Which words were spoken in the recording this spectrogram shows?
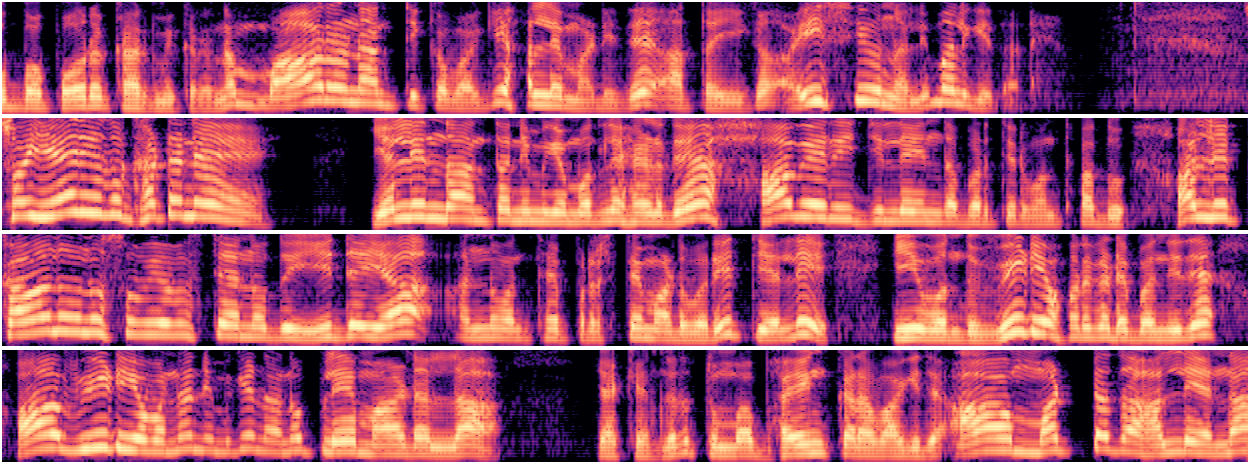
ಒಬ್ಬ ಪೌರ ಕಾರ್ಮಿಕರನ್ನು ಮಾರಣಾಂತಿಕವಾಗಿ ಹಲ್ಲೆ ಮಾಡಿದೆ. ಆತ ಈಗ ಐ ಸಿ ಯುನಲ್ಲಿ ಮಲಗಿದ್ದಾನೆ ಸೊ ಏನಿದು ಘಟನೆ? ಎಲ್ಲಿಂದ ಅಂತ ನಿಮಗೆ ಮೊದಲೇ ಹೇಳಿದೆ. ಹಾವೇರಿ ಜಿಲ್ಲೆಯಿಂದ ಬರ್ತಿರುವಂತಹದ್ದು, ಅಲ್ಲಿ ಕಾನೂನು ಸುವ್ಯವಸ್ಥೆ ಅನ್ನೋದು ಇದೆಯಾ ಅನ್ನುವಂಥ ಪ್ರಶ್ನೆ ಮಾಡುವ ರೀತಿಯಲ್ಲಿ ಈ ಒಂದು ವಿಡಿಯೋ ಹೊರಗಡೆ ಬಂದಿದೆ. ಆ ವಿಡಿಯೋವನ್ನು ನಿಮಗೆ ನಾನು ಪ್ಲೇ ಮಾಡಲ್ಲ. ಯಾಕೆಂದರೆ ತುಂಬ ಭಯಂಕರವಾಗಿದೆ. ಆ ಮಟ್ಟದ ಹಲ್ಲೆಯನ್ನು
